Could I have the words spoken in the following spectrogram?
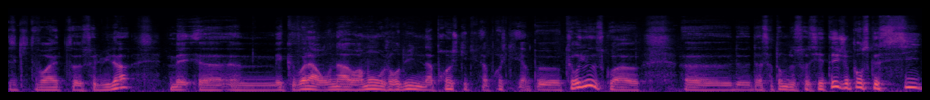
ce qui devrait être celui-là, mais, euh, mais que voilà, on a vraiment aujourd'hui une approche qui est une approche qui est un peu curieuse, quoi, euh, d'un certain nombre de sociétés. Je pense que si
